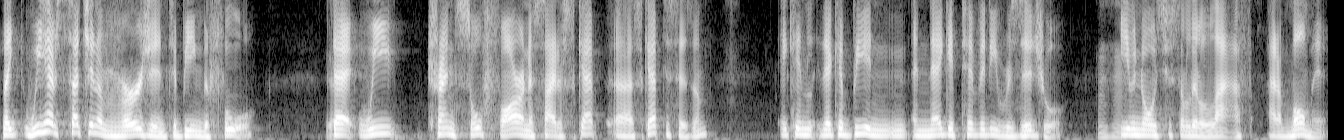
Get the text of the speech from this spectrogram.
Like we have such an aversion to being the fool that we trend so far on the side of skept, uh, skepticism. It can there could be a negativity residual, even though it's just a little laugh at a moment.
